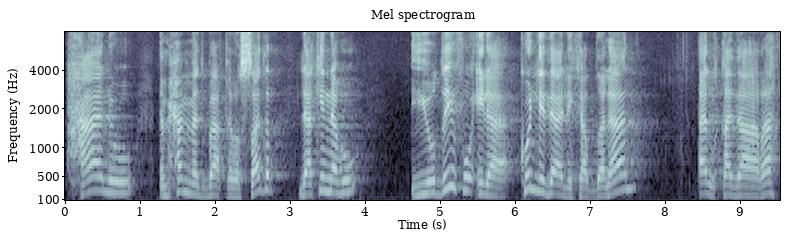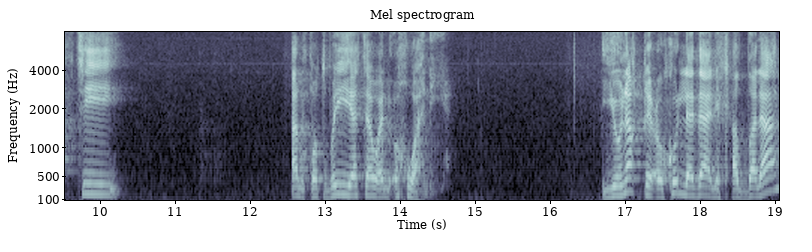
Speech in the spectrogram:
حال محمد باقر الصدر لكنه يضيف إلى كل ذلك الضلال القذاره القطبية والأخوانية. ينقع كل ذلك الضلال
